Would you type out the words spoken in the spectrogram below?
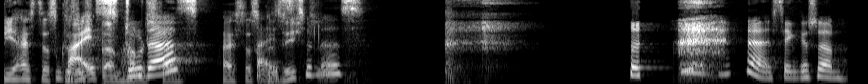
Wie heißt das Gesicht Weißt beim du Hamster? das? Heißt das weißt Gesicht? du das? ja, ich denke schon.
